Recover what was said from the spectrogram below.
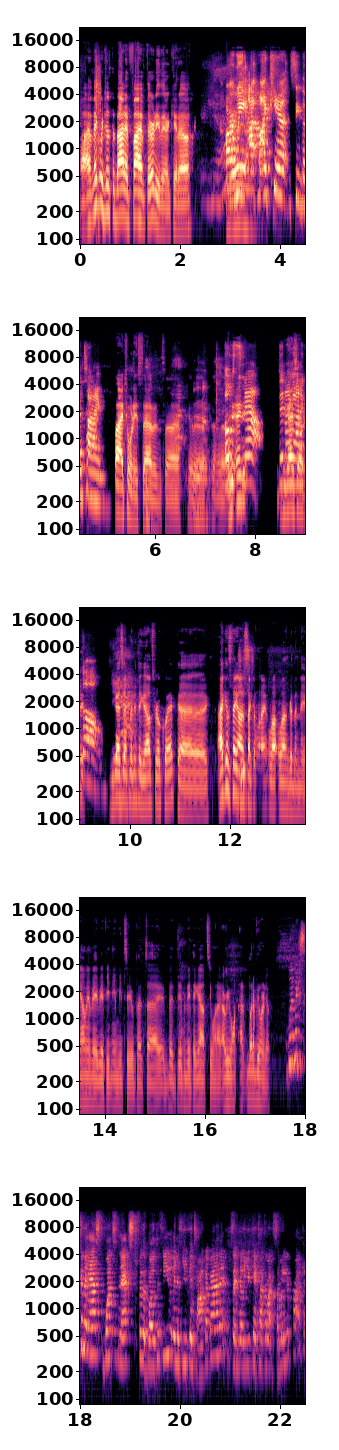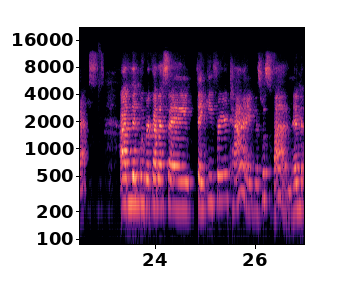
I think we're just about at 5:30 there, kiddo. Yeah. Are we? I, I, can't see the time. 5:27. So you know. Yeah. Oh anything, snap! Then I gotta go. You guys yeah. have anything else, real quick? Uh, I can stay on just, a second longer than Naomi, maybe if you need me to. But uh, but if anything else you want to, or you want uh, whatever you want to do. We were just gonna ask what's next for the both of you, and if you can talk about it, because I know you can't talk about some of your projects. And then we were gonna say thank you for your time. This was fun, and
